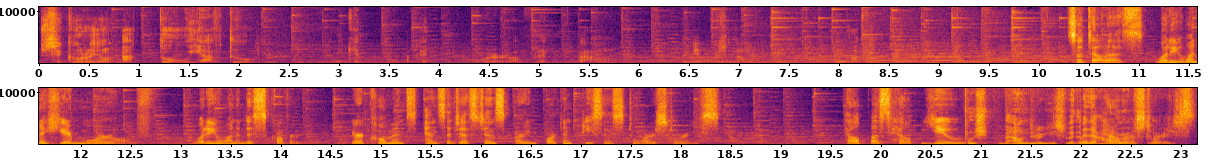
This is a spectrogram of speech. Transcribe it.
Siguro yung Act 2, we have to make it a bit more of like, parang, lagyan mo siya ng konting So tell us, what do you want to hear more of? What do you want to discover? Your comments and suggestions are important pieces to our stories. Help us help you push boundaries with, with the, power, power, of of stories.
